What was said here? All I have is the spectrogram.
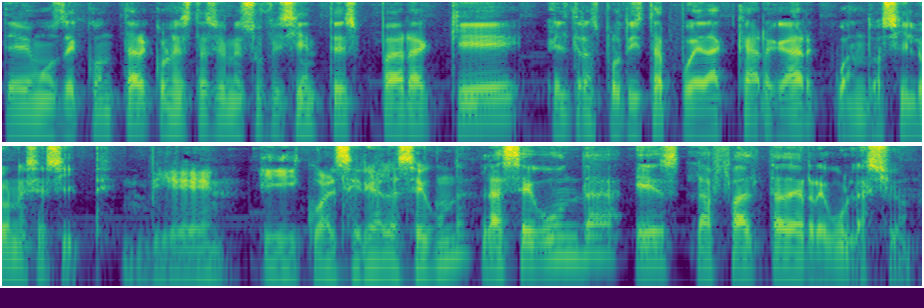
Debemos de contar con estaciones suficientes para que el transportista pueda cargar cuando así lo necesite. Bien, ¿y cuál sería la segunda? La segunda es la falta de regulación.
